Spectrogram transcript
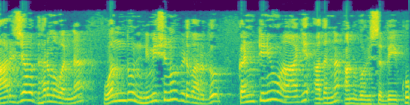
ಆರ್ಜವ ಧರ್ಮವನ್ನ ಒಂದು ನಿಮಿಷನೂ ಬಿಡಬಾರದು, ಕಂಟಿನ್ಯೂ ಆಗಿ ಅದನ್ನ ಅನುಭವಿಸಬೇಕು.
